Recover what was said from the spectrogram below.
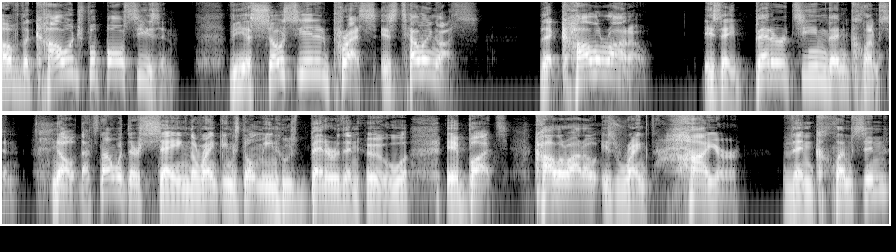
of the college football season, the Associated Press is telling us that Colorado is a better team than Clemson. No, that's not what they're saying. The rankings don't mean who's better than who, eh, but Colorado is ranked higher than Clemson,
